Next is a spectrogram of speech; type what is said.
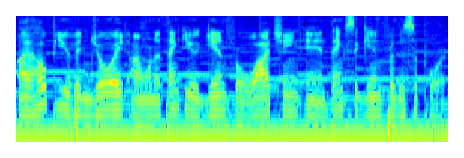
I hope you've enjoyed. I want to thank you again for watching and thanks again for the support.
